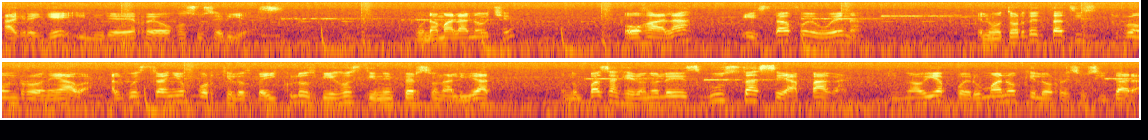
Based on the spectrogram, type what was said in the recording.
Agregué y miré de reojo sus heridas. ¿Una mala noche? Ojalá. Esta fue buena. El motor del taxi ronroneaba, algo extraño porque los vehículos viejos tienen personalidad. Cuando un pasajero no les gusta, se apagan, y no había poder humano que lo resucitara.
